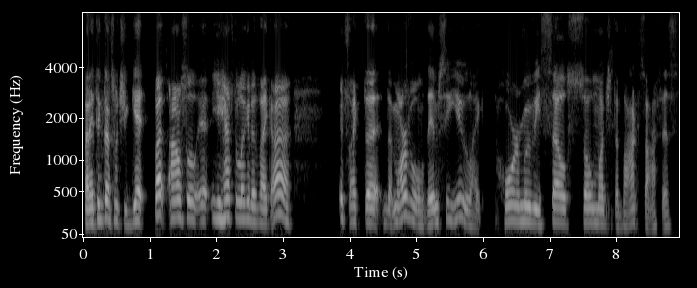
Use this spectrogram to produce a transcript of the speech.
but I think that's what you get. But also, it, you have to look at it like, uh, it's like the the Marvel, the MCU, like horror movies sell so much at the box office.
